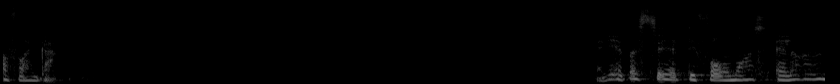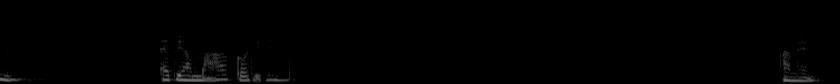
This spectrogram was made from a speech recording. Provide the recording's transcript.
og for en gang. Men hjælp os til, at det former os allerede nu. At vi har meget godt i vente. Amen.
